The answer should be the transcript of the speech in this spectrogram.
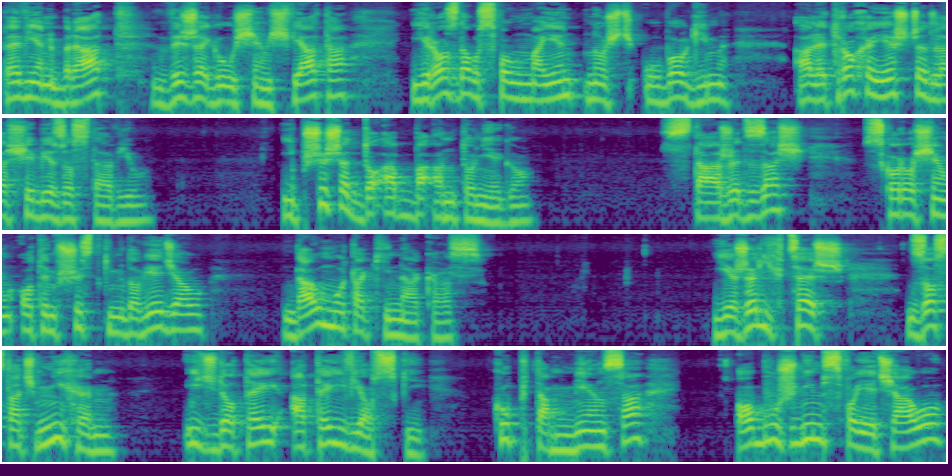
Pewien brat wyrzekł się świata i rozdał swą majętność ubogim, ale trochę jeszcze dla siebie zostawił. I przyszedł do Abba Antoniego. Starzec zaś, skoro się o tym wszystkim dowiedział, dał mu taki nakaz. Jeżeli chcesz zostać mnichem, idź do tej a tej wioski, kup tam mięsa, obórz nim swoje ciało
